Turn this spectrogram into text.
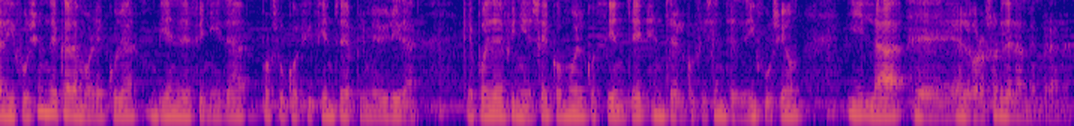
La difusión de cada molécula viene definida por su coeficiente de permeabilidad, que puede definirse como el cociente entre el coeficiente de difusión y la, eh, el grosor de la membrana.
